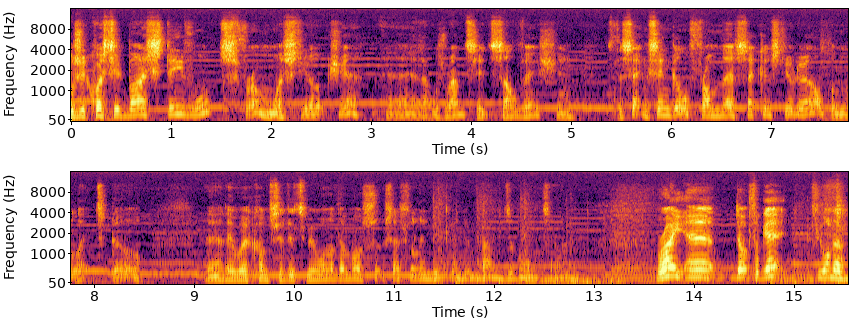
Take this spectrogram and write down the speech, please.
was requested by Steve Woods from West Yorkshire. Uh, that was Rancid Salvation. It's the second single from their second studio album, Let's Go. Uh, they were considered to be one of the most successful independent bands of all time. Right, uh, don't forget, if you want to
